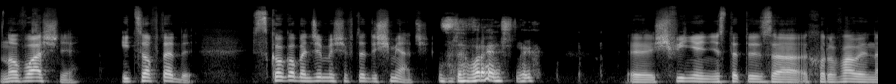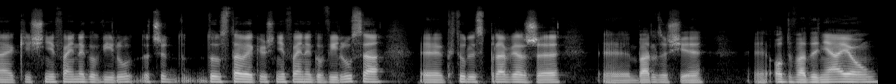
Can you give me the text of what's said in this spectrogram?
No właśnie. I co wtedy? Z kogo będziemy się wtedy śmiać? Z leworęcznych. E, Świnie niestety zachorowały na jakieś niefajnego wirusa, znaczy dostały jakiegoś niefajnego wirusa, e, który sprawia, że e, bardzo się odwadniają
